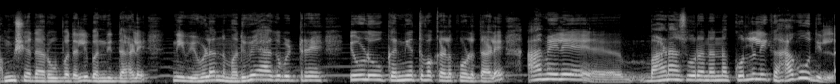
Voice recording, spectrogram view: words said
ಅಂಶದ ರೂಪದಲ್ಲಿ ಬಂದಿದ್ದಾಳೆ. ನೀವು ಇವಳನ್ನು ಮದುವೆ ಆಗಿಬಿಟ್ರೆ ಇವಳು ಕನ್ಯತ್ವ ಕಳ್ಕೊಳ್ತಾಳೆ. ಆಮೇಲೆ, ಬಾಣಾಸುರನನ್ನು ಕೊಲ್ಲಲಿಕ್ಕೆ ಆಗುವುದಿಲ್ಲ.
